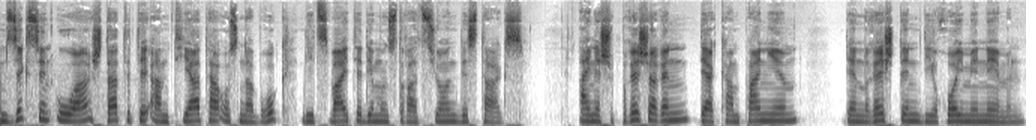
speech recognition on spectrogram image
Um 16 Uhr startete am Theater Osnabrück die zweite Demonstration des Tags. Eine Sprecherin der Kampagne Den Rechten die Räume nehmen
